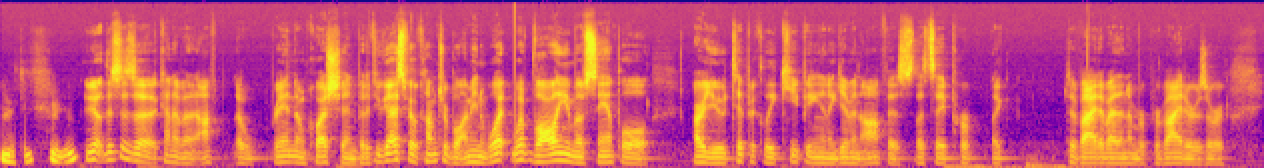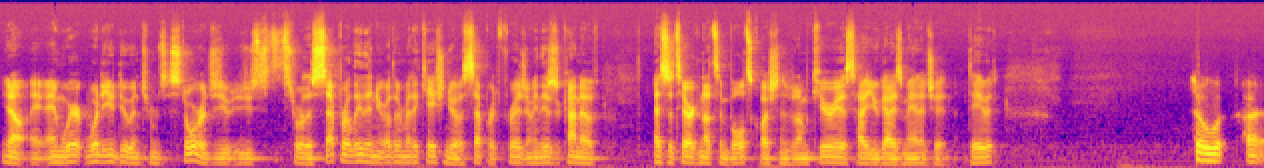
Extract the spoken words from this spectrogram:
Mm-hmm. mm-hmm. You know, this is a kind of an off, a random question, but if you guys feel comfortable, I mean, what what volume of sample are you typically keeping in a given office? Let's say per like divided by the number of providers, or you know, and where what do you do in terms of storage? Do you, you store this separately than your other medication? Do you have a separate fridge? I mean, these are kind of esoteric nuts and bolts questions, but I'm curious how you guys manage it, David. So, uh,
